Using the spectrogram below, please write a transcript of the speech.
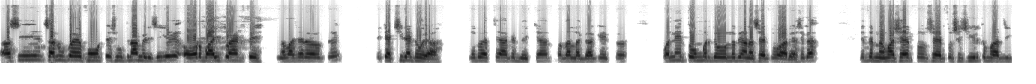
ਅਸੀਂ ਸਾਨੂੰ ਫੋਨ ਤੇ ਸੂਚਨਾ ਮਿਲੀ ਸੀ ਕਿ ਔਰ ਬਾਈ ਪੁਆਇੰਟ ਤੇ ਨਵਾਂਸ਼ਹਿਰ ਰੋਡ ਤੇ ਇੱਕ ਐਕਸੀਡੈਂਟ ਹੋਇਆ। ਜਦੋਂ ਇੱਥੇ ਆ ਕੇ ਦੇਖਿਆ ਪਤਾ ਲੱਗਾ ਕਿ ਇੱਕ ਪੰਨੇ ਤੋਮਰ ਜੋ ਲੁਧਿਆਣਾ ਸਾਈਡ ਤੋਂ ਆ ਰਿਹਾ ਸੀਗਾ ਇੱਧਰ ਨਵਾਂ ਸ਼ਹਿਰ ਤੋਂ ਸਾਈਡ ਤੋਂ ਸੁਸ਼ੀਲ ਕੁਮਾਰ ਜੀ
